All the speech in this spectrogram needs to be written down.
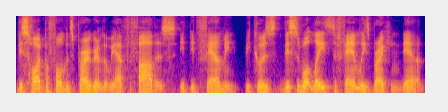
this high performance program that we have for fathers, it, it found me because this is what leads to families breaking down.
